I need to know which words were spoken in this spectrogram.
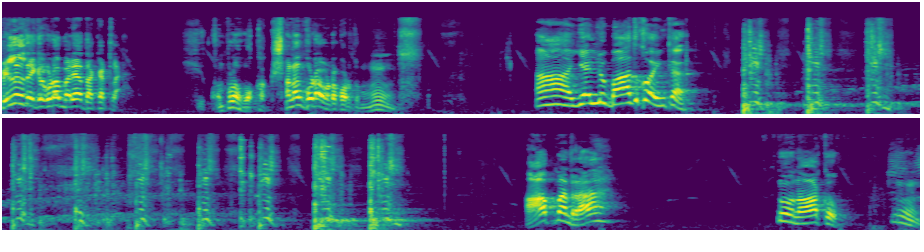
పిల్లల దగ్గర కూడా మర్యాద దక్కట్లే. ఈ కొంపలో ఒక్క క్షణం కూడా ఉండకూడదు. మ్మ్. ఆ ఎల్లు బాదుకో ఇంకా. ఆపమనరా? నువ్వు నాకు. మ్మ్.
